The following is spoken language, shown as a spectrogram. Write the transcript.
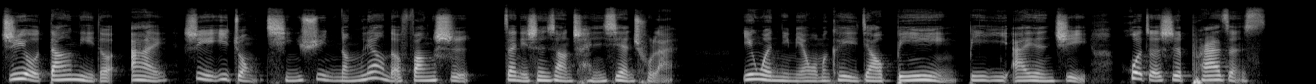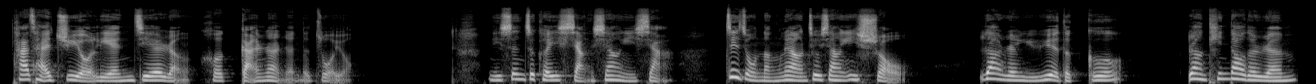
只有当你的爱是以一种情绪能量的方式在你身上呈现出来，英文里面我们可以叫 being，b e i n g，或者是 presence，它才具有连接人和感染人的作用。你甚至可以想象一下，这种能量就像一首让人愉悦的歌。让听到的人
